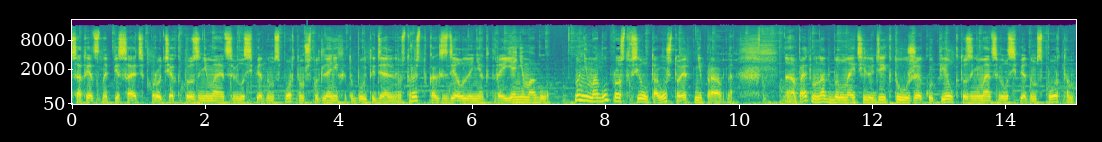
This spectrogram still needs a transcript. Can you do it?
Соответственно, писать про тех, кто занимается велосипедным спортом, что для них это будет идеальное устройство, как сделали некоторые, я не могу. Ну, не могу просто в силу того, что это неправда. А, поэтому надо было найти людей, кто уже купил, кто занимается велосипедным спортом.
